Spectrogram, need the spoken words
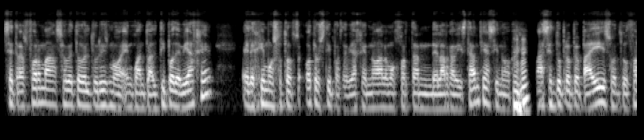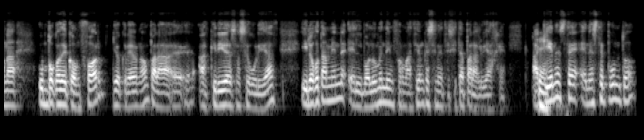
Se transforma sobre todo el turismo en cuanto al tipo de viaje, elegimos otros, otros tipos de viajes, no a lo mejor tan de larga distancia, sino uh -huh. más en tu propio país o en tu zona, un poco de confort, yo creo, ¿no? Para eh, adquirir esa seguridad. Y luego también el volumen de información que se necesita para el viaje. Aquí sí. en, este, en este punto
